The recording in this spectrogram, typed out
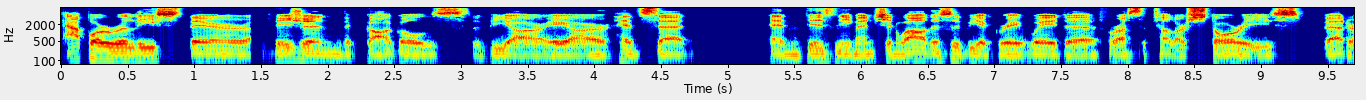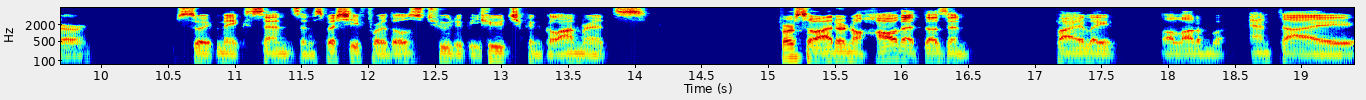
Apple released their vision, the goggles, the VR, AR headset, and Disney mentioned, wow, this would be a great way to for us to tell our stories better. So it makes sense. And especially for those two to be huge conglomerates. First of all, I don't know how that doesn't violate a lot of anti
